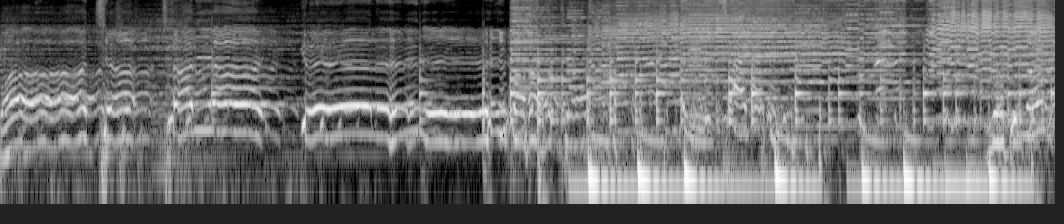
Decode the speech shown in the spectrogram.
বাচ্চা ছাড়িয়া গেলেন রে বাচ্চা। রঘুনাথ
